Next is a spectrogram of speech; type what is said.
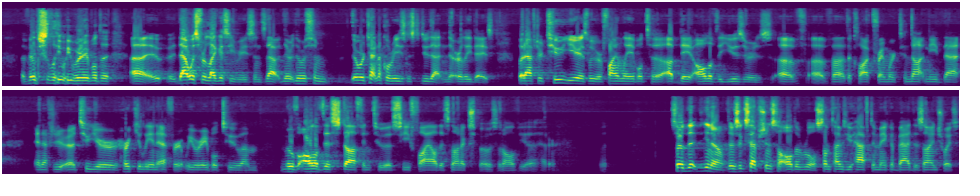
eventually, we were able to. Uh, that was for legacy reasons. That there, there some. There were technical reasons to do that in the early days. But after two years, we were finally able to update all of the users of of uh, the clock framework to not need that. And after a two-year Herculean effort, we were able to um, move all of this stuff into a C file that's not exposed at all via a header. So that, you know, there's exceptions to all the rules. Sometimes you have to make a bad design choice,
